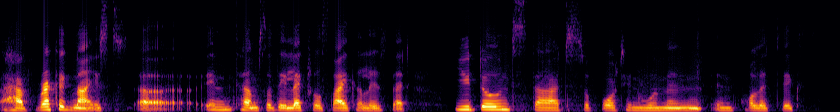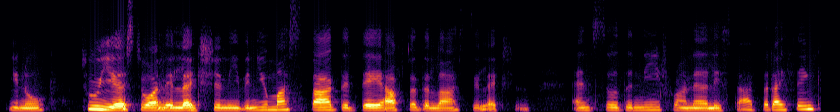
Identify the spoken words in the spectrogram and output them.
have recognized uh, in terms of the electoral cycle is that you don't start supporting women in politics, you know, two years to an election even. You must start the day after the last elections and so the need for an early start. But I think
